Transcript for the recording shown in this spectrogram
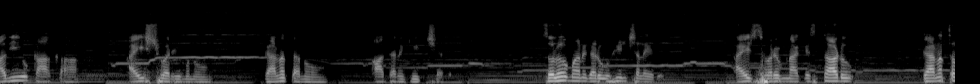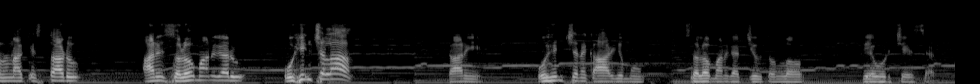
అది కాక ఐశ్వర్యమును ఘనతను అతనికి ఇచ్చాడు. సులోమాన్ గారు ఊహించలేదు. ఐశ్వర్యం నాకు ఇస్తాడు ఘనతను నాకు ఇస్తాడు అని సొలోమాన్ గారు ఊహించలా. కానీ ఊహించిన కార్యము సొలోమాన్ గారి జీవితంలో దేవుడు చేశాడు.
